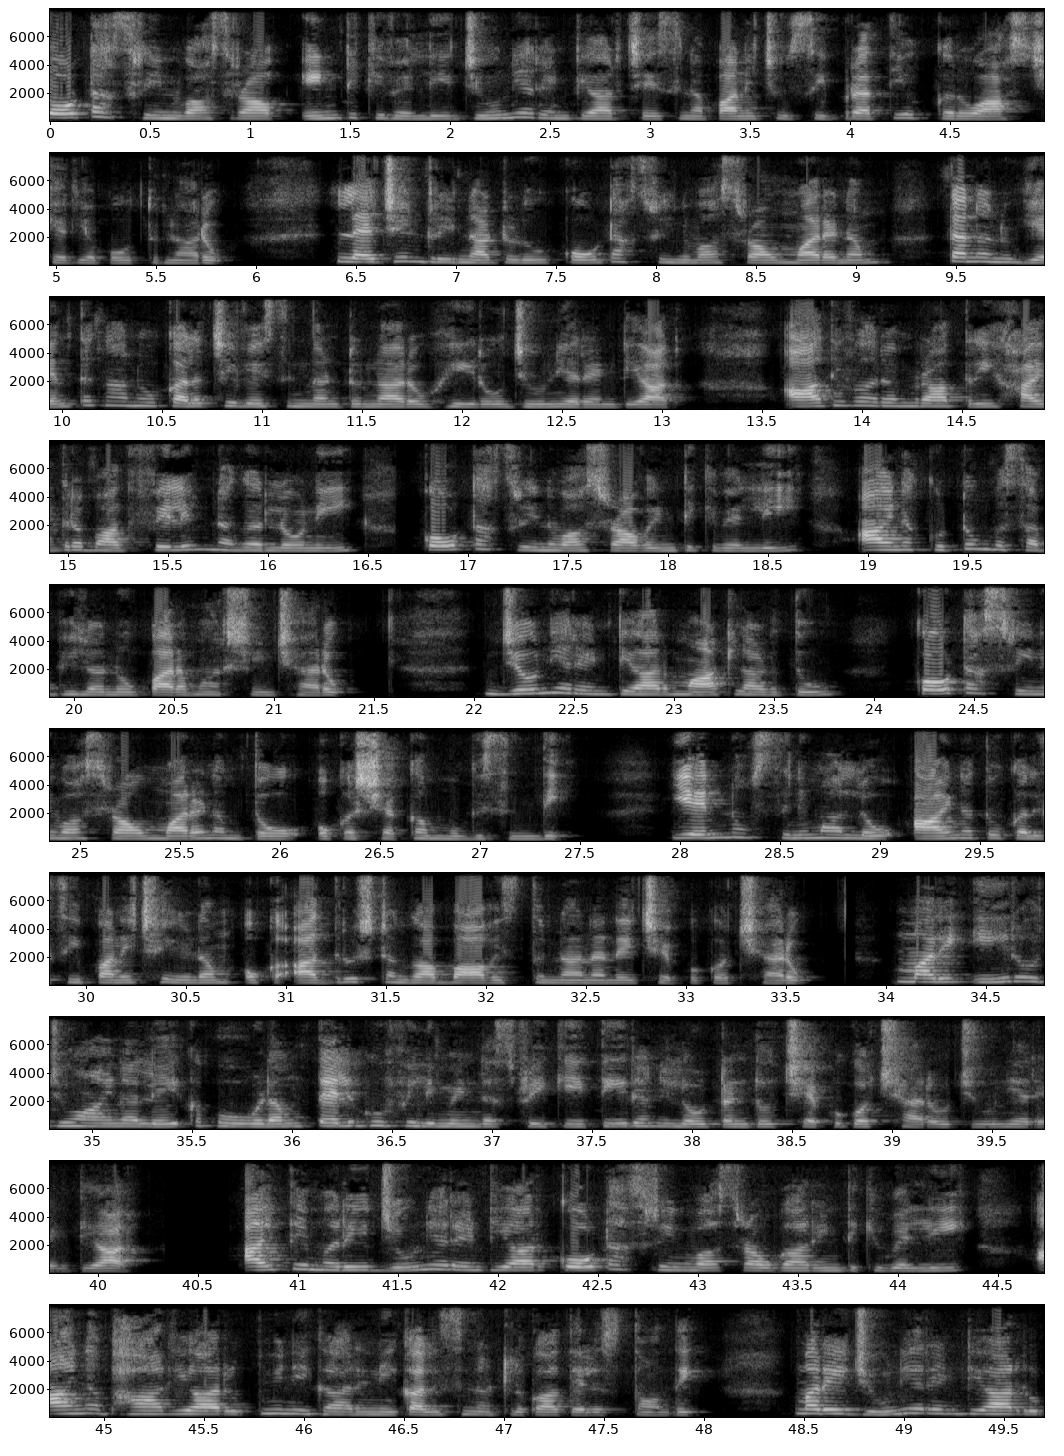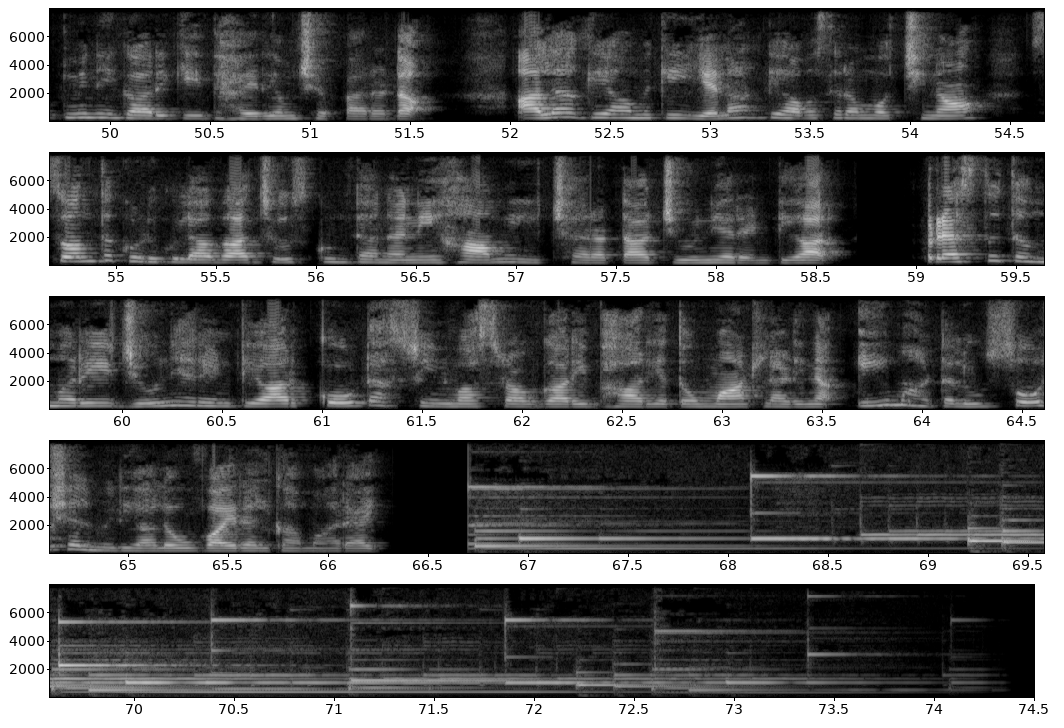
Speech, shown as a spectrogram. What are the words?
Quota Srinivasarao ఇంటికి వెళ్ళి junior NTR చేసిన పని చూసి ప్రతి ఒక్కరూ ఆశ్చర్యపోతున్నారు. లెజెండరీ నటుడు కోటా శ్రీనివాసరావు మరణం తనను ఎంతగానో కలచివేసిందంటున్నారు హీరో జూనియర్ ఎన్టీఆర్. ఆదివారం రాత్రి హైదరాబాద్ ఫిలిం నగర్లోని కోటా శ్రీనివాసరావు ఇంటికి వెళ్ళి ఆయన కుటుంబ సభ్యులను పరామర్శించారు. జూనియర్ ఎన్టీఆర్ మాట్లాడుతూ కోటా శ్రీనివాసరావు మరణంతో ఒక శకం ముగిసింది. ఎన్నో సినిమాల్లో ఆయనతో కలిసి పనిచేయడం ఒక అదృష్టంగా భావిస్తున్నాననే చెప్పుకొచ్చారు. మరి ఈ రోజు ఆయన లేకపోవడం తెలుగు ఫిలిం ఇండస్ట్రీకి తీరని లోటంటూ చెప్పుకొచ్చారు జూనియర్ ఎన్టీఆర్. అయితే మరి జూనియర్ ఎన్టీఆర్ కోటా శ్రీనివాసరావు గారింటికి వెళ్ళి ఆయన భార్య రుక్మిణి గారిని కలిసినట్లుగా తెలుస్తోంది. మరి జూనియర్ ఎన్టీఆర్ రుక్మిణి గారికి ధైర్యం చెప్పారట. అలాగే ఆమెకి ఎలాంటి అవసరం వచ్చినా సొంత కొడుకులాగా చూసుకుంటానని హామీ ఇచ్చారట జూనియర్ ఎన్టీఆర్. ప్రస్తుతం మరి జూనియర్ ఎన్టీఆర్ కోటా శ్రీనివాసరావు గారి భార్యతో మాట్లాడిన ఈ మాటలు సోషల్ మీడియాలో వైరల్గా మారాయి.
